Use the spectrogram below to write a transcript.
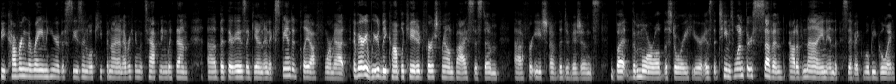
be covering the Reign here this season. We'll keep an eye on everything that's happening with them. Uh, but there is, again, an expanded playoff format, a very weirdly complicated first round bye system. Uh, for each of the divisions. But the moral of the story here is that teams one through seven out of nine in the Pacific will be going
